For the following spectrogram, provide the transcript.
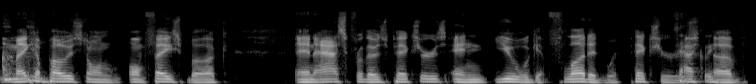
make a post on on Facebook and ask for those pictures and you will get flooded with pictures Exactly. of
